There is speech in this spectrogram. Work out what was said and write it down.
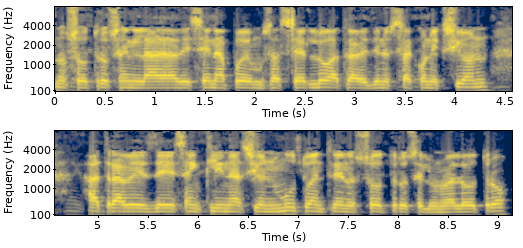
Nosotros en la decena podemos hacerlo a través de nuestra conexión, a través de esa inclinación mutua entre nosotros el uno al otro,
